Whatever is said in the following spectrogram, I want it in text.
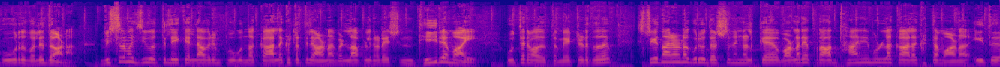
കൂറ് വലുതാണ്. വിശ്രമ ജീവിതത്തിലേക്ക് എല്ലാവരും പോകുന്ന കാലഘട്ടത്തിലാണ് വെള്ളാപ്പള്ളി നടേശൻ ധീരമായി ഉത്തരവാദിത്തം ഏറ്റെടുത്തത്. ശ്രീനാരായണ ഗുരു ദർശനങ്ങൾക്ക് വളരെ പ്രാധാന്യമുള്ള കാലഘട്ടമാണ് ഇത്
